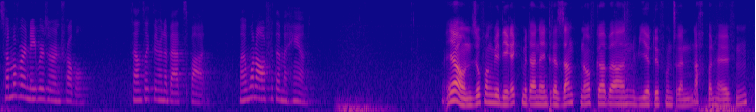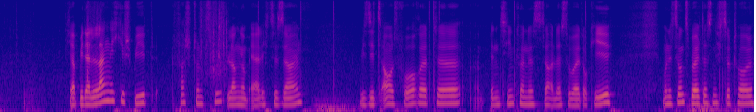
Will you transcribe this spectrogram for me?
Some of our neighbors are in trouble. Sounds like they're in a bad spot. Might want to offer them a hand. Ja, und so fangen wir direkt mit einer interessanten Aufgabe an. Wir dürfen unseren Nachbarn helfen. Ich habe wieder lange nicht gespielt. Fast schon zu lange, um ehrlich zu sein. Wie sieht's aus? Vorräte, Benzinkanister, alles soweit okay. Munitionsbehälter ist nicht so toll.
